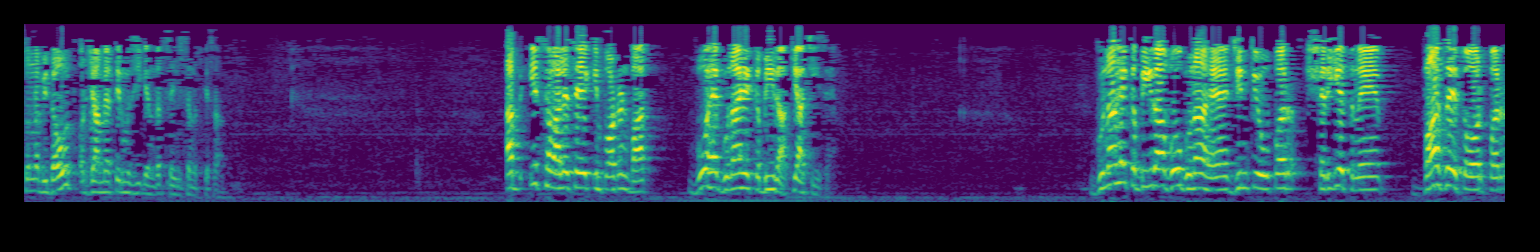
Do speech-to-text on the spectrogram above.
سن نبی دعود اور جامعہ ترمزی کے اندر صحیح صنعت کے ساتھ۔ اب اس حوالے سے ایک امپورٹنٹ بات، وہ ہے گناہ کبیرہ، کیا چیز ہے؟ گناہ کبیرہ وہ گناہ ہیں جن کے اوپر شریعت نے واضح طور پر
